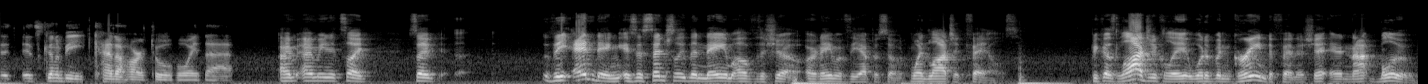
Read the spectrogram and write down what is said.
it, it's going to be kind of hard to avoid that. I, I mean, it's like it's like the ending is essentially the name of the show or name of the episode when logic fails, because logically it would have been green to finish it and not blue.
